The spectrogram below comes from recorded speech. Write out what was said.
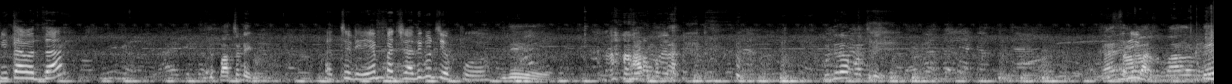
మిగతా వద్దా? ఇది పచ్చడి. పచ్చడి. ఏం పచ్చడి? అది కూడా చెప్పు. ఇది. పుదీనా పచ్చడి. కానీ సాంబార్. బాగుంది.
